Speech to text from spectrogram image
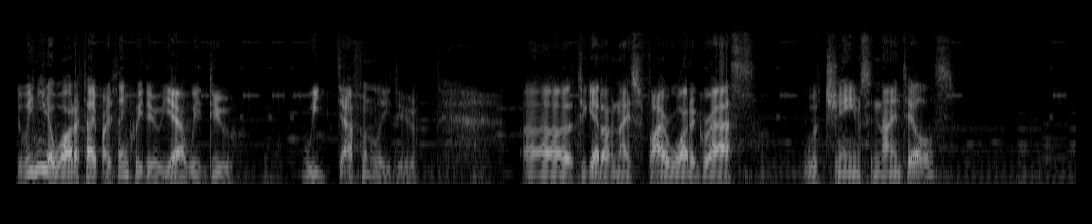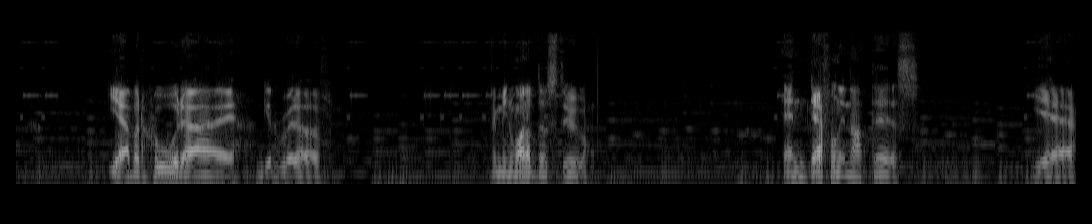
Do we need a water type? I think we do. Yeah, we do. We definitely do. Uh, to get a nice Fire Water Grass with James and Ninetales. Yeah, but who would I get rid of? I mean, one of those two. And definitely not this. Yeah,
